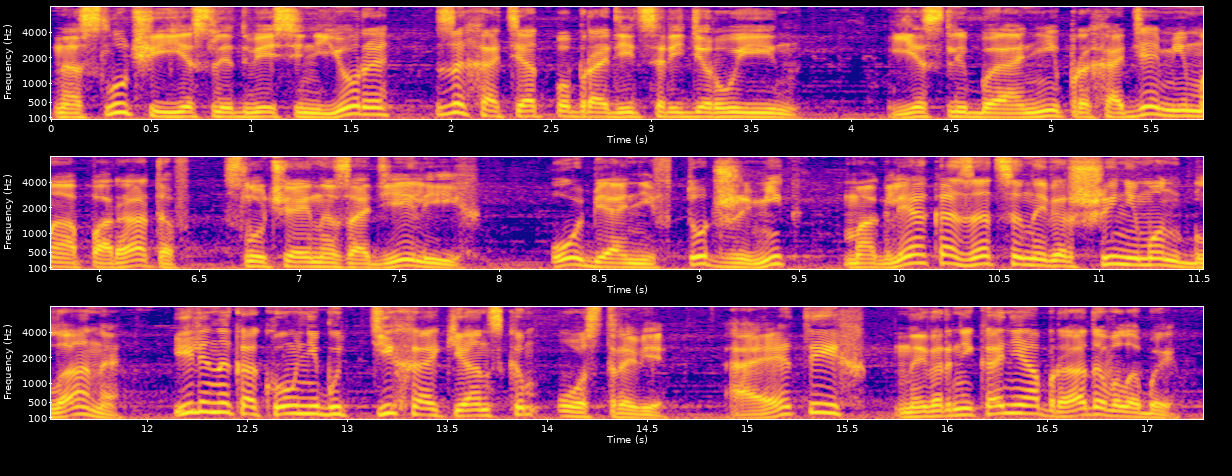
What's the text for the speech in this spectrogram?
на случай, если две сеньоры захотят побродить среди руин. Если бы они, проходя мимо аппаратов, случайно задели их, обе они в тот же миг могли оказаться на вершине Монблана или на каком-нибудь Тихоокеанском острове, а это их наверняка не обрадовало бы –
